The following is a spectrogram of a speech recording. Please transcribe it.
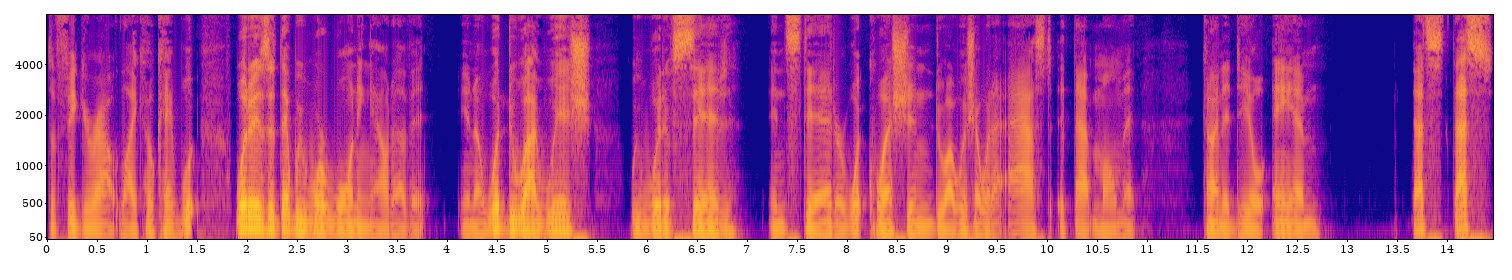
to figure out like, okay, what what is it that we were wanting out of it? You know, what do I wish we would have said instead or what question do I wish I would have asked at that moment kind of deal. And that's that's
